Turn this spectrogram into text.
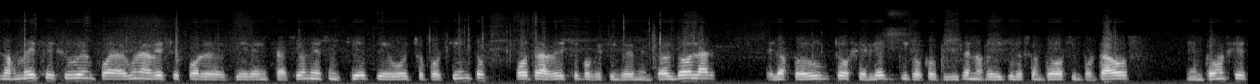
los meses suben por algunas veces porque la inflación es un 7 u 8%, otras veces porque se incrementó el dólar, eh, los productos eléctricos que utilizan los vehículos son todos importados, entonces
